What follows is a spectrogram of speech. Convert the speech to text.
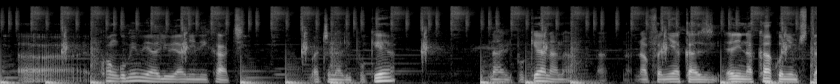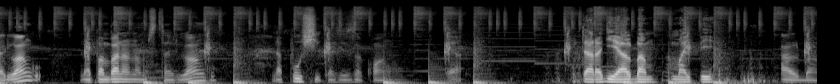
uh, kwangu mimi ali- alinikati but nalipokea nalipokea na, na, na, na nafanyia kazi. Yani nakaa kwenye mstari wangu napambana na mstari wangu na pushi kazi za kwangu. Yeah, tarajia album ama IP album.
